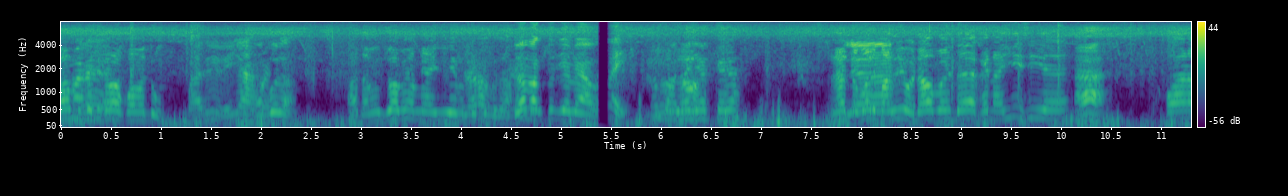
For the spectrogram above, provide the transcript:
અમારે તમારું કોમ હતું. બાજરી રહી જાય બોલો. હા તમે જો અમે અમે આવીએ મુકેશજી બધા. જો મગતુજી અમે આવો. ભાઈ બાજરી યાદ કર્યા? ના તમારી બાજુ વધારવા ପାଇଁ દયા ખાઈને આવીએ છીએ. હા. પણ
